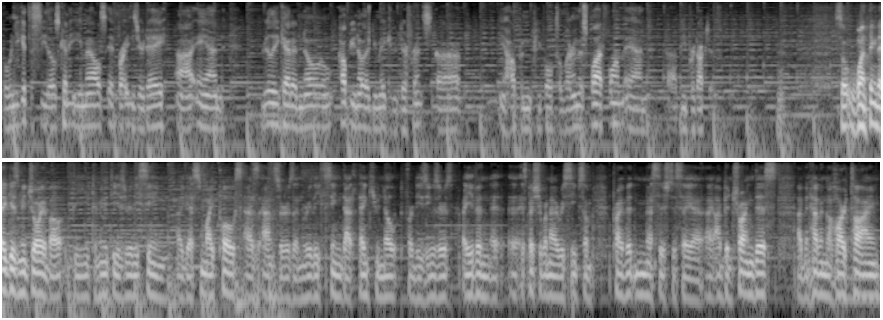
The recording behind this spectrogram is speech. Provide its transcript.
but when you get to see those kind of emails, it brightens your day uh, and really kind of know help you know that you're making a difference. Uh, you know, helping people to learn this platform and uh, be productive. So one thing that gives me joy about the community is really seeing, I guess, my posts as answers and really seeing that thank you note for these users. I even, uh, especially when I receive some private message to say, uh, I, have been trying this, I've been having a hard time.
